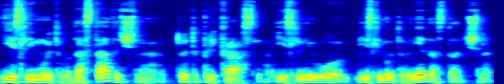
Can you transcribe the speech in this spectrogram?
Если ему этого достаточно, то это прекрасно. Если, у него, если ему этого недостаточно,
